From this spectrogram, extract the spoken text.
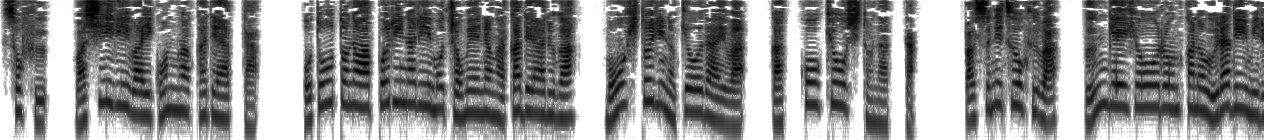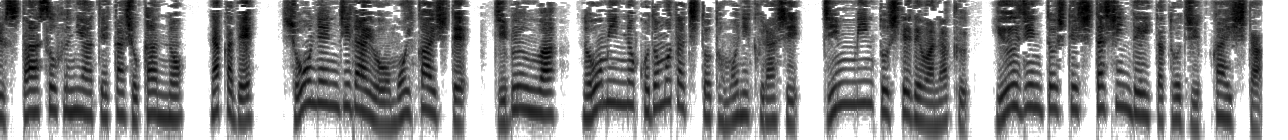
祖父、ワシーリーは遺言画家であった。弟のアポリナリーも著名な画家であるが、もう一人の兄弟は学校教師となった。バスネツオフは文芸評論家のウラディミル・スターソフに宛てた書簡の中で少年時代を思い返して自分は農民の子供たちと共に暮らし、人民としてではなく友人として親しんでいたと実会した。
